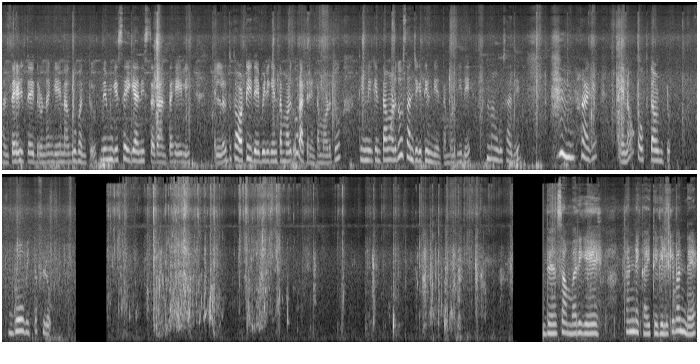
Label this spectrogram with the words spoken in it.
ಅಂತ ಹೇಳ್ತಾ ಇದ್ರು. ನನಗೆ ನಗು ಬಂತು. ನಿಮಗೆ ಸೈಗೆ ಹೀಗೆ ಅನಿಸ್ತದ ಅಂತ ಹೇಳಿ. ಎಲ್ಲರದ್ದು ಥಾಟ್ ಇದೆ. ಬೆಳಿಗ್ಗೆ ಎಂತ ಮಾಡೋದು, ರಾತ್ರಿ ಎಂತ ಮಾಡೋದು ತಿನ್ನಲಿಕ್ಕೆ ಎಂತ ಮಾಡೋದು, ಸಂಜೆಗೆ ತಿಂಡಿ ಅಂತ ಮಾಡೋದು. ಇದೆ. ನನಗೂ ಸಹ ಹಾಗೆ ಏನೋ ಹೋಗ್ತಾ ಉಂಟು. ಗೋ ವಿತ್ ಫ್ಲೋ ಅದೇ ಸಾಂಬಾರಿಗೆ ತೊಂಡೆಕಾಯಿ ತೆಗಿಲಿಕ್ಕೆ ಬಂದೆ.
